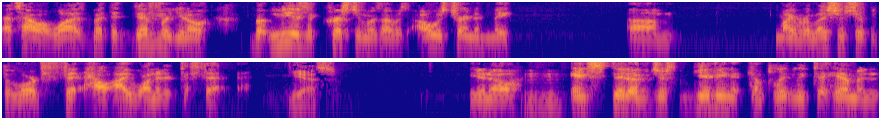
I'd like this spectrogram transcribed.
that's how it was. But the different, you know, but me as a Christian was I was always trying to make um my relationship with the Lord fit how I wanted it to fit. yes. You know, hmm instead of just giving it completely to Him and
